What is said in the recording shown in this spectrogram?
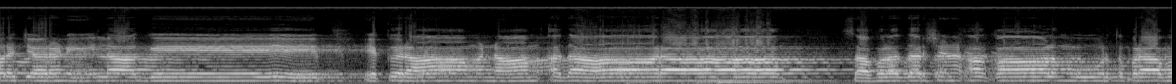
ਗੁਰ ਚਰਣੀ ਲਾਗੇ। ਇਕ RAM ਨਾਮ ਆਧਾਰਾ ਸਫਲ ਦਰਸ਼ਨ ਅਕਾਲ ਮੂਰਤ ਪ੍ਰਭ।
